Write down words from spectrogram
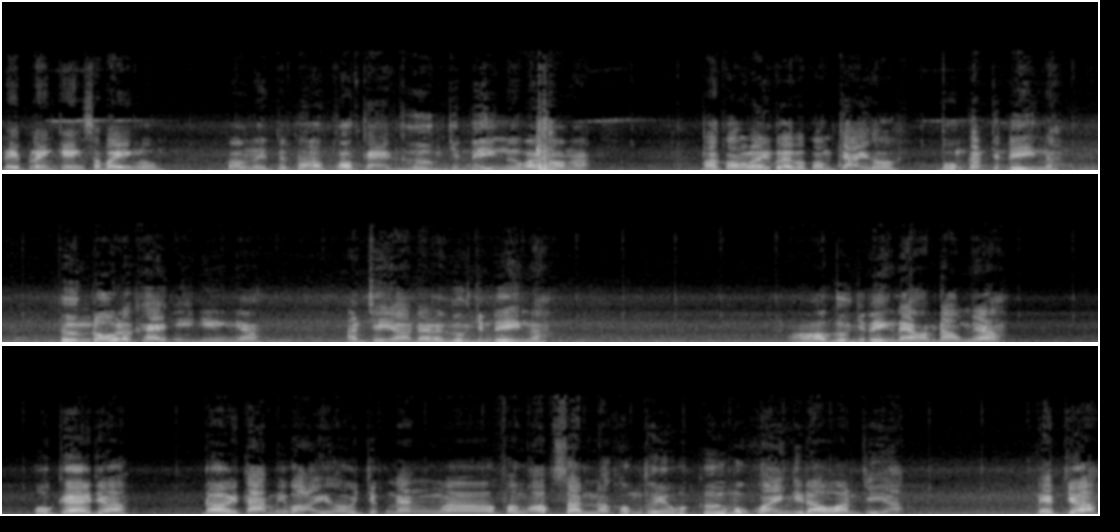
đẹp len ken xà beng luôn. Con này tích hợp có cả gương chính điện nữa bà con ạ. À. bà con lấy về bà con chạy thôi. Bốn cánh chính điện nè. Tương đối là khá nhẹ nhàng nhá anh chị à, đây là gương chính điện nè. Đó gương chính điện đang hoạt động nhá. Ok chưa? Đời 87 thôi chức năng ờ, phần option nó không thiếu bất cứ một khoản gì đâu anh chị ạ. À. đẹp chưa?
